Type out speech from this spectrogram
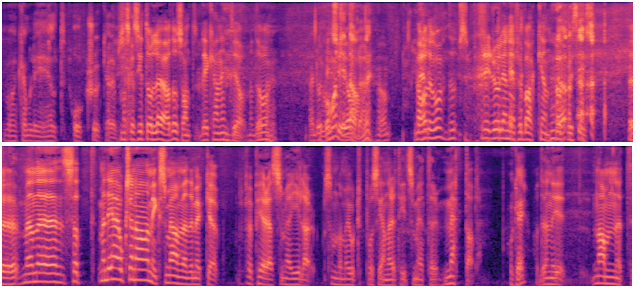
Man kan bli helt åksjuk. Man ska sitta och löda och sånt. Det kan inte jag. Men då, Men Då går finns man till Danne. Ja. ja, då, då rullar jag ner för backen. Ja, precis. Eh, men, eh, så att, men det är också en annan mix som jag använder mycket för PRS som jag gillar. Som de har gjort på senare tid som heter Metal. Okej. Och den är, namnet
